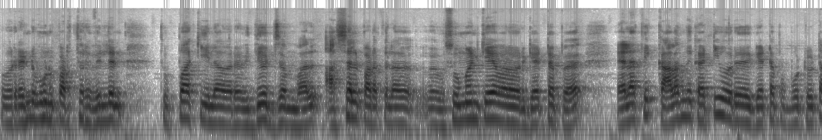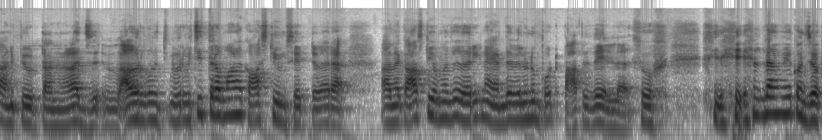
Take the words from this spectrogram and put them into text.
ஒரு ரெண்டு மூணு படத்தோட வில்லன் துப்பாக்கியில் வர வித்யோத் ஜம்வால் அசல் படத்தில் சுமன்கே வர ஒரு கெட்டப்பு எல்லாத்தையும் கலந்து கட்டி ஒரு கெட்டப்பை போட்டு விட்டு அனுப்பி விட்டாங்கனால ஜ அவருக்கு ஒரு விசித்திரமான காஸ்டியூம் செட்டு வேறு. அந்த காஸ்டியூம் வந்து இது வரைக்கும் நான் எந்த வில்லனும் போட்டு பார்த்ததே இல்லை. ஸோ எல்லாமே கொஞ்சம்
